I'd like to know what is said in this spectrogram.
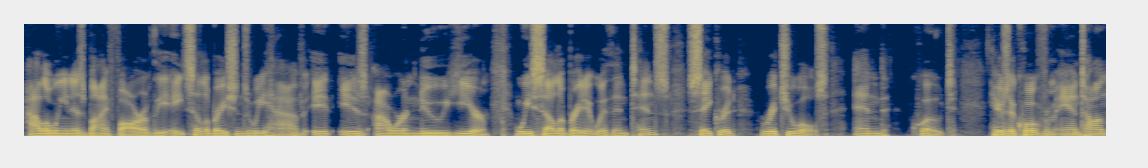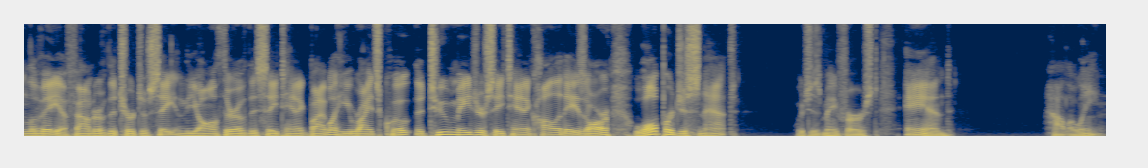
Halloween is by far, of the eight celebrations we have, it is our new year. We celebrate it with intense sacred rituals. End quote. Here's a quote from Anton LaVey, a founder of the Church of Satan, the author of the Satanic Bible. He writes, quote, The two major satanic holidays are Walpurgisnacht, which is May 1st, and Halloween.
